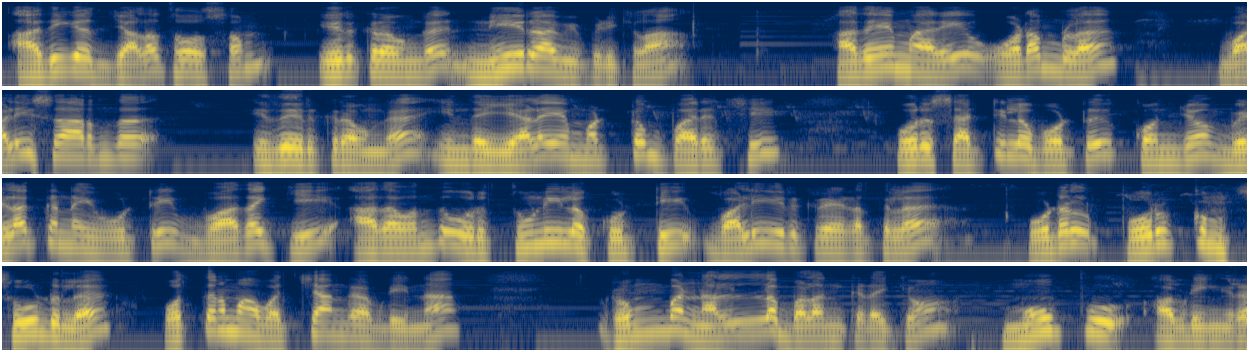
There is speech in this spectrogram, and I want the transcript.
அதிக ஜலதோஷம் இருக்கிறவங்க நீராவி பிடிக்கலாம். அதே மாதிரி உடம்புல வலி சார்ந்த இது இருக்கிறவங்க இந்த இலையை மட்டும் பறித்து ஒரு சட்டியில் போட்டு கொஞ்சம் விளக்கெண்ணெய் ஊற்றி வதக்கி அதை வந்து ஒரு துணியில் கொட்டி வலி இருக்கிற இடத்துல உடல் பொறுக்கும் சூடில் ஒத்தனமாக வச்சாங்க அப்படின்னா ரொம்ப நல்ல பலன் கிடைக்கும். மூப்பு அப்படிங்கிற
